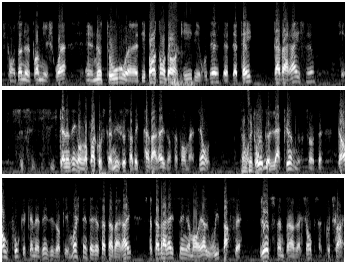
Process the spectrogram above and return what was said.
puis qu'on donne un premier choix, un auto, euh, des bâtons d'hockey, des roulettes de, de tête, Tavares, là, c'est, c'est, c'est, le Canadien qu'on va pas à cette année juste avec Tavares dans sa formation. Ils trop de lacunes. Donc, il faut que le Canadien dise, OK, moi, je suis intéressé à Tavares. Est-ce que Tavares signe à Montréal? Oui, parfait. Là, tu fais une transaction, puis ça te coûte cher.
